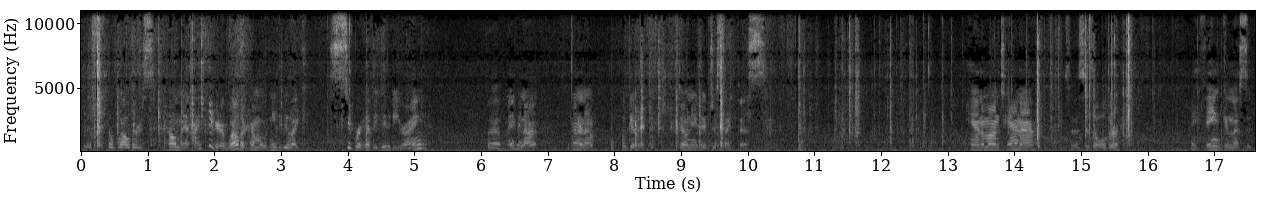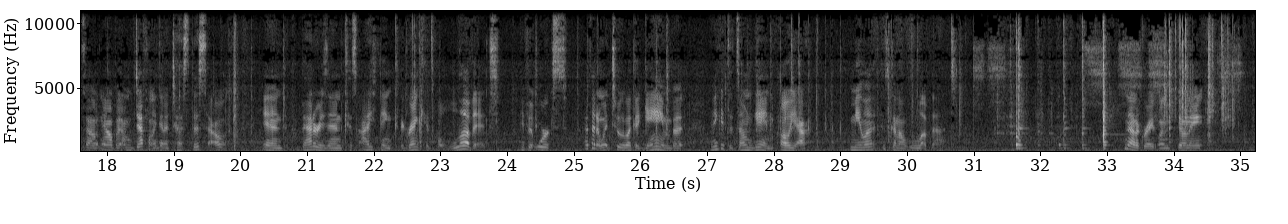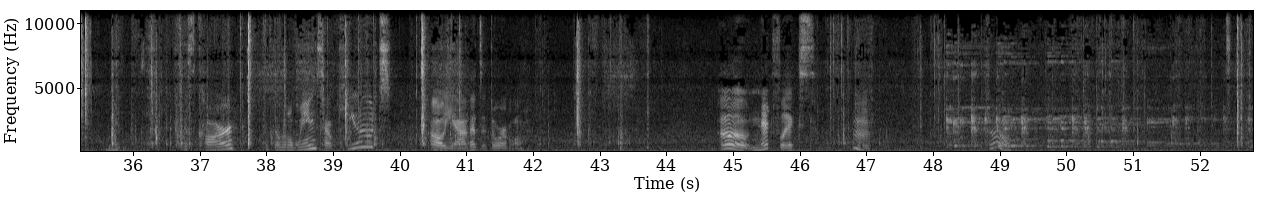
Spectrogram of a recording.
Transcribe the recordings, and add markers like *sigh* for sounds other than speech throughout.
This is the welder's helmet. I figured a welder helmet would need to be like super heavy duty, right? But maybe not. I don't know. We'll get donated just like this. Hannah Montana. So this is older, I think, unless it's out now, but I'm definitely gonna test this out and put batteries in because I think the grandkids will love it if it works. I thought it went to like a game, but I think it's its own game. Oh yeah, Mila is gonna love that. Not a great one, donate. This car with the little wings, how cute. Oh yeah, that's adorable. Oh, Netflix. Hmm. Oh.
